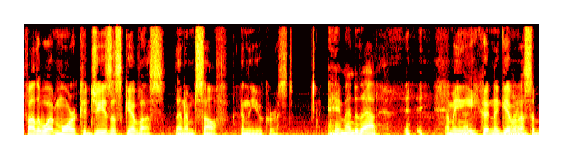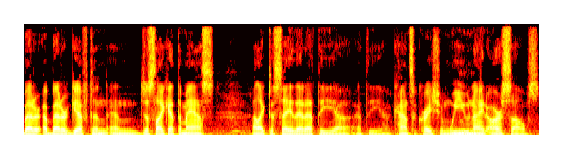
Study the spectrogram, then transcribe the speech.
Father, what more could Jesus give us than Himself in the Eucharist? Amen to that. I mean, He couldn't have given us a better a better gift, and, and just like at the Mass, I like to say that at the uh, at the uh, consecration, we mm-hmm. unite ourselves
